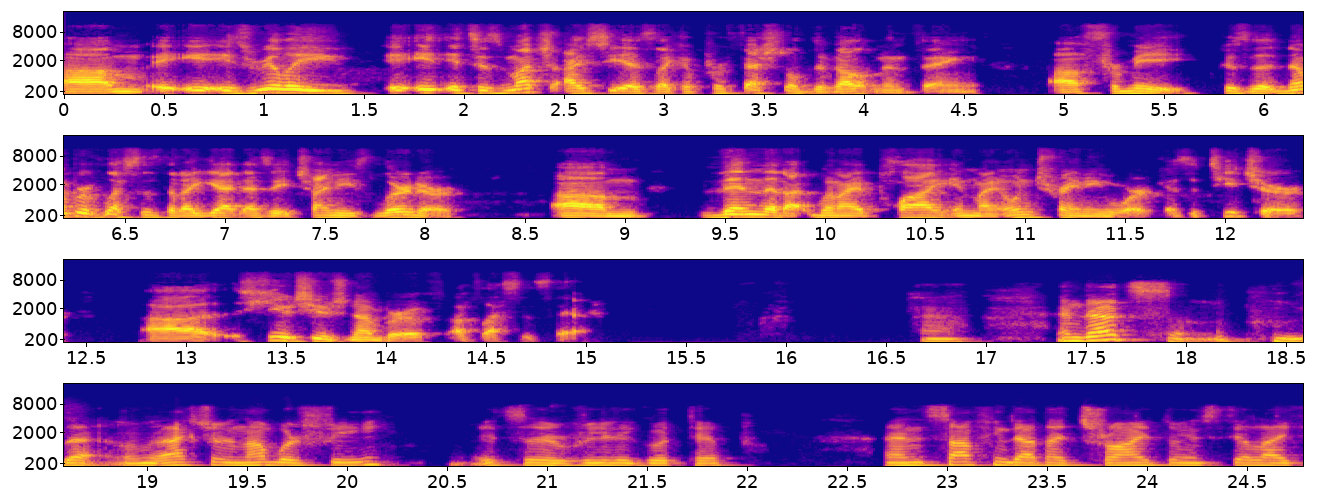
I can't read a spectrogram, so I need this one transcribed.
Um, it is really, it, it's as much I see as like a professional development thing uh, for me, because the number of lessons that I get as a Chinese learner um, then that I, when I apply in my own training work as a teacher, uh, huge, huge number of, of lessons there. Uh, and that's that, actually number three. It's a really good tip, and something that I try to instill, like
